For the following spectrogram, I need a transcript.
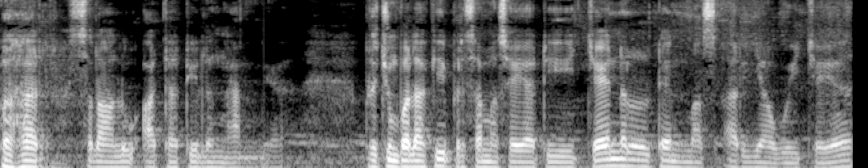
Bahar selalu ada di lengan ya. Berjumpa lagi bersama saya di channel dan Mas Arya Wijaya.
